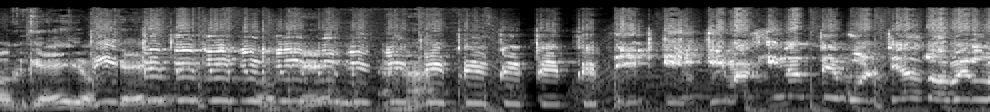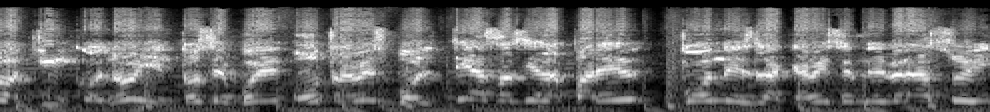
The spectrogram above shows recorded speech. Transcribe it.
ok, ok. Imagínate volteando a verlo a Kiko, ¿no? Y entonces otra vez volteas hacia la pared, pones la cabeza en el brazo y.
